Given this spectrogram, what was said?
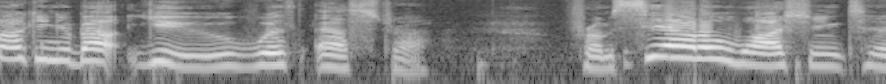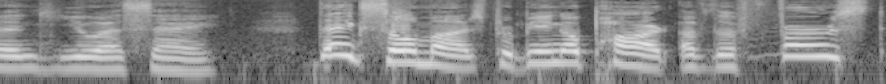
talking about you with Estra from Seattle, Washington, USA. Thanks so much for being a part of the first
